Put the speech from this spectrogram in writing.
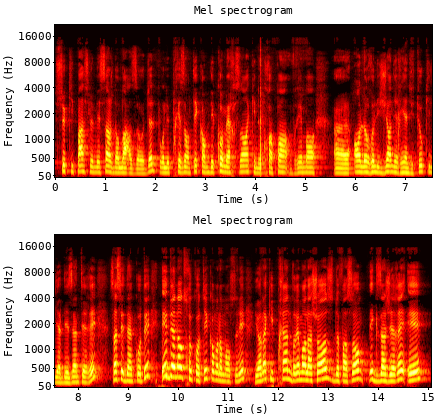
ceux qui passent le message d'Allah Azza pour les présenter comme des commerçants qui ne croient pas vraiment euh, en leur religion ni rien du tout, qu'il y a des intérêts. Ça, c'est d'un côté. Et d'un autre côté, comme on a mentionné, il y en a qui prennent vraiment la chose de façon exagérée et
